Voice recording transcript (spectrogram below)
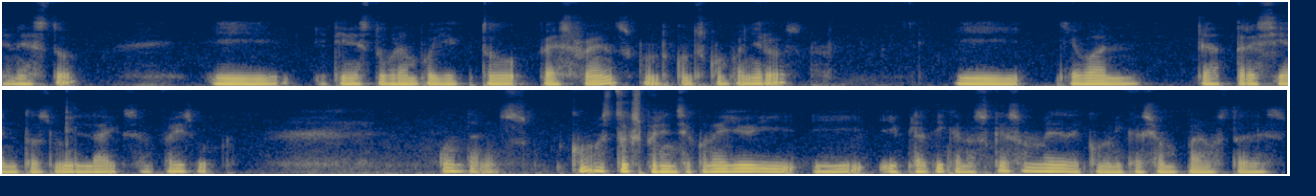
esto y, tienes tu gran proyecto Best Friends junto con tus compañeros y llevan ya 300 mil likes en Facebook. Cuéntanos, ¿cómo es tu experiencia con ello y, y, y platícanos qué es un medio de comunicación para ustedes?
